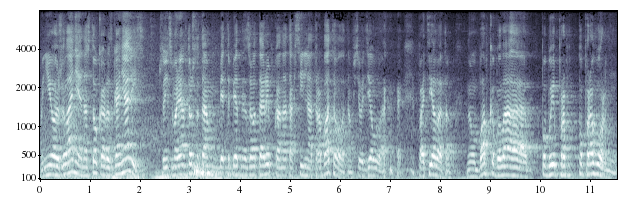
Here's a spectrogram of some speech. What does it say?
у нее желания настолько разгонялись, что несмотря на то, что там эта бедная золотая рыбка, она так сильно отрабатывала, там все делала, потела там, но бабка была попроворней,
